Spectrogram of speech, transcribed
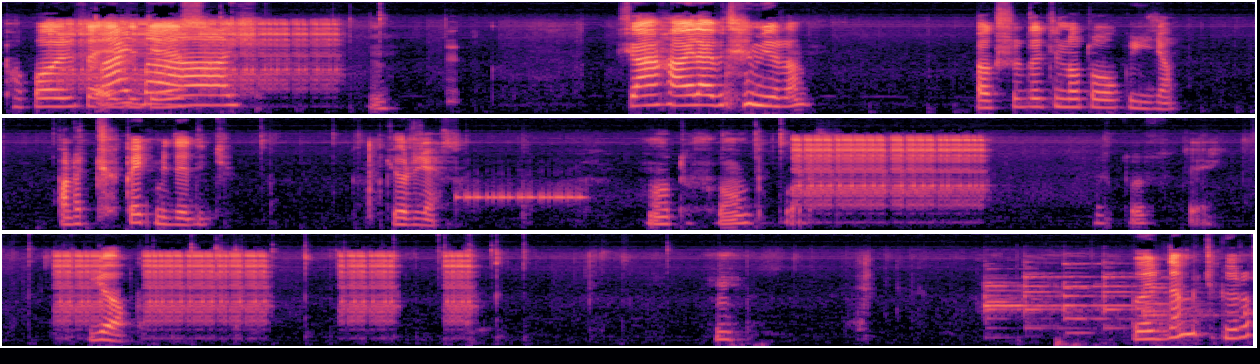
Papyrus'u edeceğiz. bay. Şu an hala bitirmiyorum. Bak şuradaki notu okuyacağım. Bana köpek mi dedik? Göreceğiz. Not from stay. Yok. Hı. Bu evden mi çıkıyoruz?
